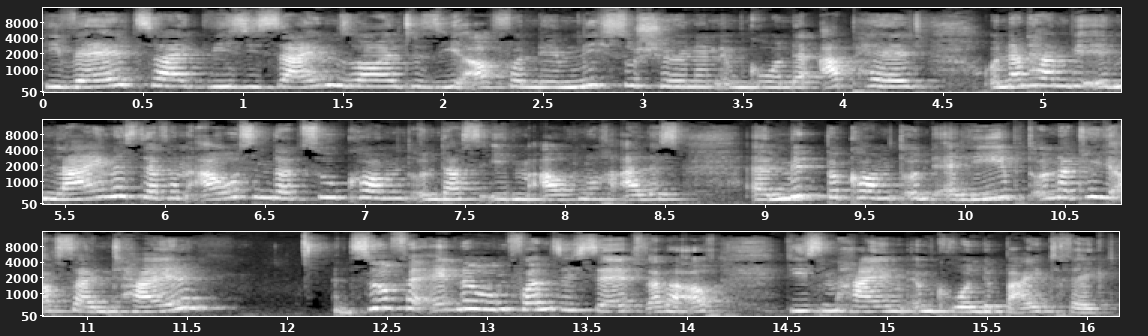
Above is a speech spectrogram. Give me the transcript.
die Welt zeigt, wie sie sein sollte, sie auch von dem nicht so Schönen im Grunde abhält. Und dann haben wir eben Linus, der von außen dazukommt und das eben auch noch alles äh, mitbekommt und erlebt und natürlich auch seinen Teil zur Veränderung von sich selbst, aber auch diesem Heim im Grunde beiträgt.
